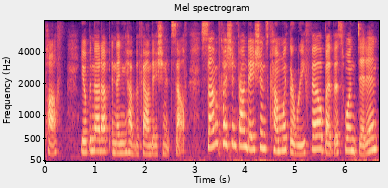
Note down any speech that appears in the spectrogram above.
puff. You open that up and then you have the foundation itself. Some cushion foundations come with a refill, but this one didn't.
